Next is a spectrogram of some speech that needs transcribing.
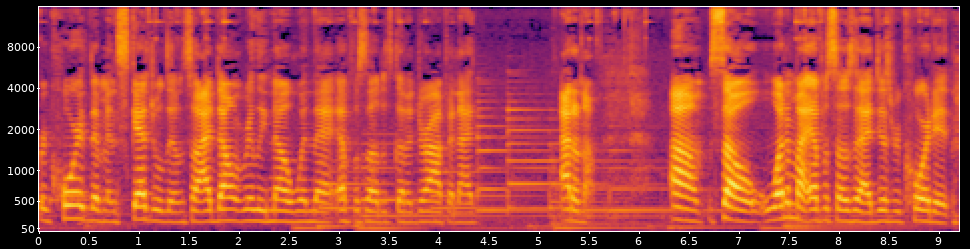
record them and schedule them, so I don't really know when that episode is going to drop, and I, I don't know. Um, so one of my episodes that I just recorded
